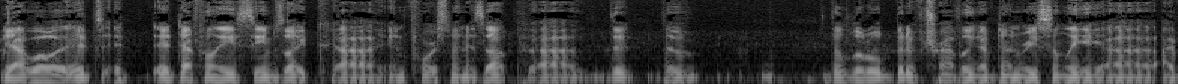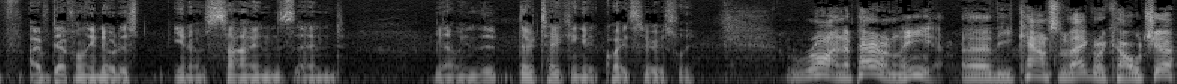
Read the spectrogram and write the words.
Yeah, well, it it it definitely seems like uh, enforcement is up. Uh, the the the little bit of traveling I've done recently, uh, I've I've definitely noticed you know signs and yeah, I mean they're, they're taking it quite seriously. Right, and apparently uh, the Council of Agriculture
